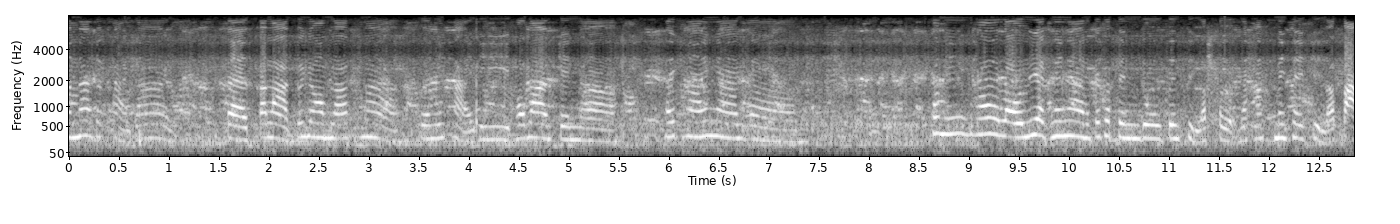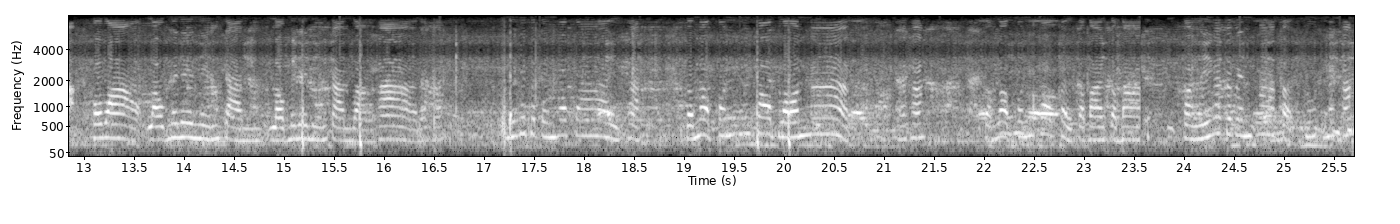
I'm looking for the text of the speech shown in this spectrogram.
มันน่าจะขายได้ แต่ตลาดก็ยอมรับค่ะ ตัวนี้ขายดี เพราะว่าเป็นอ่าคล้ายๆงานเอ่อ พวกนี้ถ้าเราเรียกง่ายๆมันก็จะเป็นดูเป็นศิลปะนะคะ ไม่ใช่ศิลปะ เพราะว่าเราไม่ได้เน้นการเราไม่ได้เน้นการวางผ้านะคะนี่ก็จะเป็นผ้าฝ้ายค่ะสำหรับคนที่ไม่ชอบร้อนมากนะคะ สำหรับคนที่ชอบใส่สบายสบายฝั่งนี้ก็จะเป็นผ้าตัดชุดนะคะ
